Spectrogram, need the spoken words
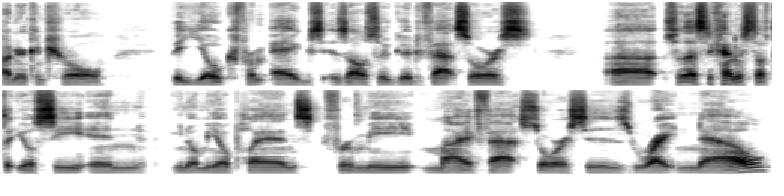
under control. The yolk from eggs is also a good fat source. Uh, so that's the kind of stuff that you'll see in you know meal plans. For me, my fat sources right now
